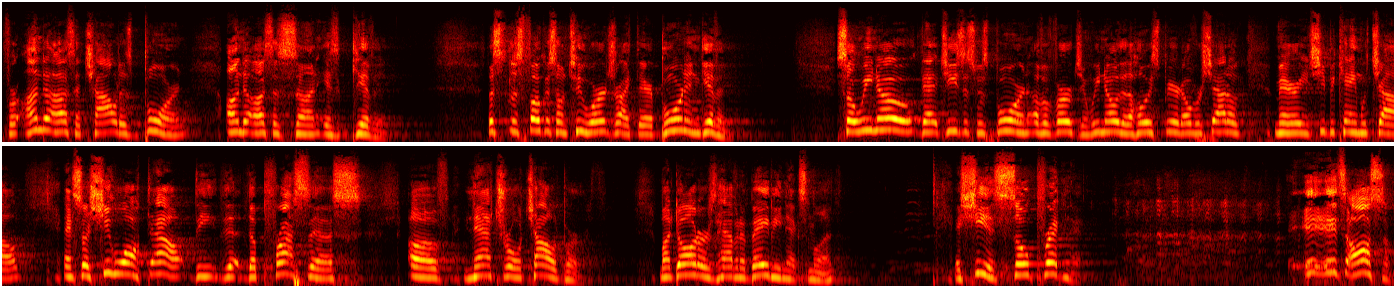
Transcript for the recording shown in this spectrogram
For unto us a child is born, unto us a son is given. Let's, let's focus on two words right there born and given. So we know that Jesus was born of a virgin. We know that the Holy Spirit overshadowed Mary and she became with child. And so she walked out the, the, the process of natural childbirth. My daughter's having a baby next month, and she is so pregnant. It, it's awesome.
